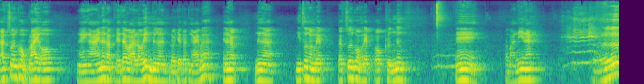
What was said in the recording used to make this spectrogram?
ตัดส่วนของปลายออกง่ายๆนะครับ แต่ถ้าว่าเราเห็นเนื้อเราจะตัดง่ายมากเห็นไหมครับ เนื้อนี่ส่วนของเล็บตัดส่วนของเล็บออกครึ่งหนึ่งนี่ประมาณนี้นะเออ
